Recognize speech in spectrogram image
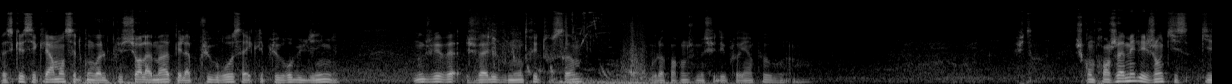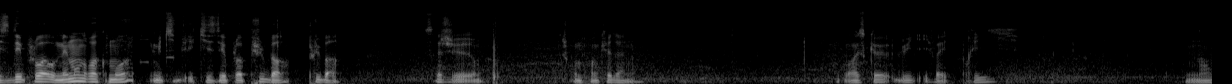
Parce que c'est clairement celle qu'on voit le plus sur la map et la plus grosse avec les plus gros buildings. Donc je vais, je vais aller vous montrer tout ça. Oula par contre je me suis déployé un peu haut là. Je comprends jamais les gens qui, se déploient au même endroit que moi, mais qui, se déploient plus bas, plus bas. Ça, je, je comprends que dalle. Bon, est-ce que lui, il va être pris? Non.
